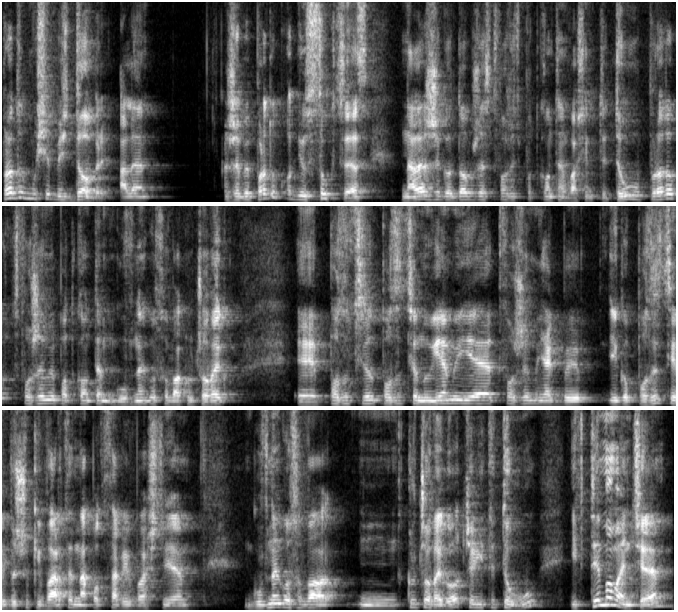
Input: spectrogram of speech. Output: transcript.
Produkt musi być dobry, ale żeby produkt odniósł sukces, należy go dobrze stworzyć pod kątem właśnie tytułu. Produkt tworzymy pod kątem głównego słowa kluczowego. E, pozycjonujemy je, tworzymy jakby jego pozycję w na podstawie właśnie głównego słowa mm, kluczowego, czyli tytułu i w tym momencie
